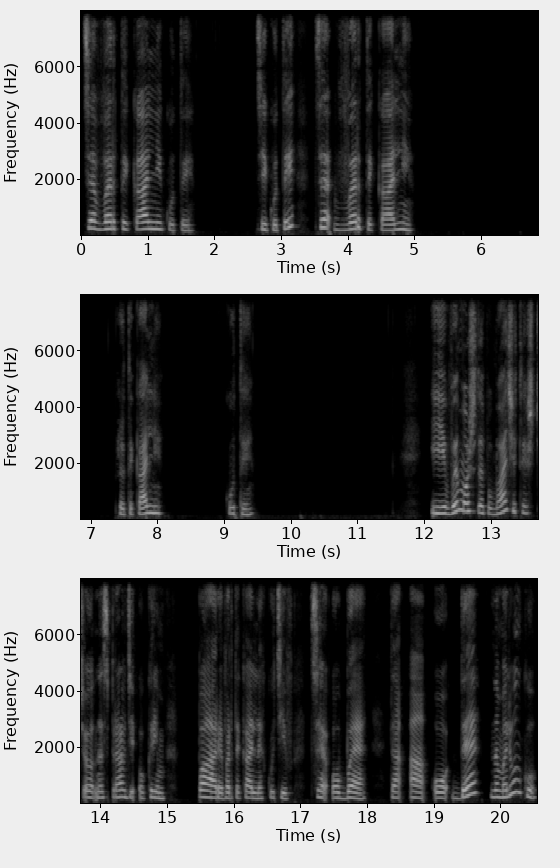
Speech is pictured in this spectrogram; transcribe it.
це вертикальні кути. Ці кути це вертикальні вертикальні кути. І ви можете побачити, що насправді, окрім пари вертикальних кутів СОБ та АОД, на малюнку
